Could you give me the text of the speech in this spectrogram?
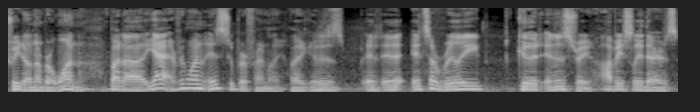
credo number one. But uh, yeah, everyone is super friendly. Like it is, it, it, it's a really good industry. Obviously, there's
